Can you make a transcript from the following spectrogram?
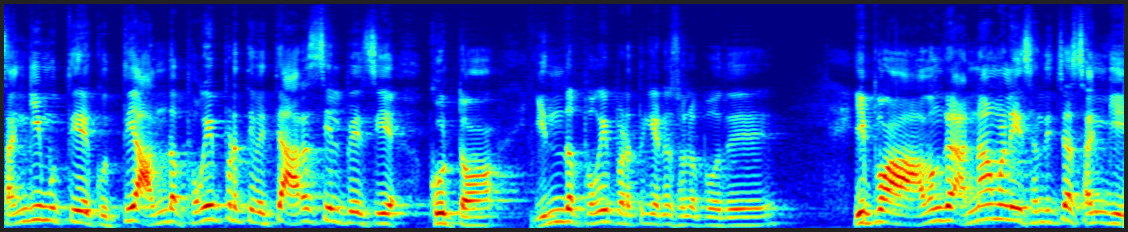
சங்கிமுத்தியை குத்தி அந்த புகைப்படத்தை வைத்து அரசியல் பேசிய கூட்டம். இந்த புகைப்படத்துக்கு என்ன சொல்ல போகுது? இப்போ அவங்க அண்ணாமலையை சந்தித்தா சங்கி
